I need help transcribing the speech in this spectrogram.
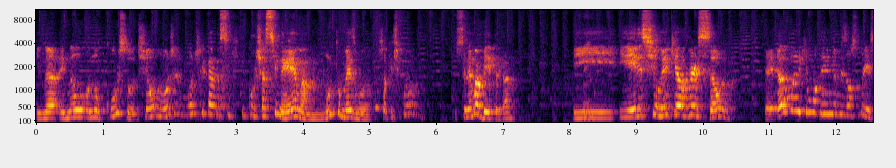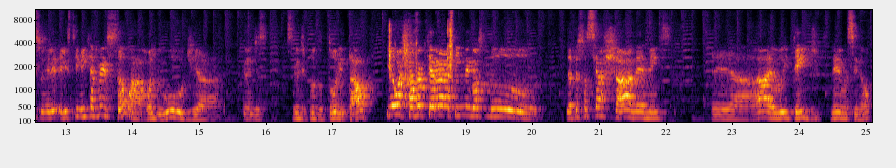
E, na, e no, no curso tinha um monte, um monte de cara assim que curtia cinema, muito mesmo. Só que tipo, o cinema B, tá ligado? E, e eles tinham meio que a versão. É, eu meio que mudei minha visão sobre isso. Eles tinham meio que a versão a Hollywood, a grandes grande produtor e tal. E eu achava que era aquele negócio do da pessoa se achar, né? Mentes, é, ah, eu entendi, mesmo assim não.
